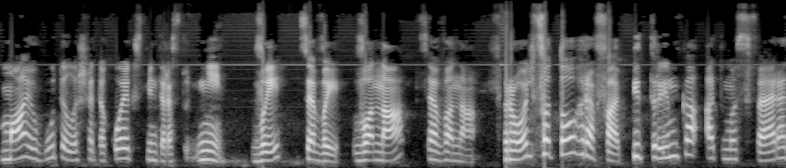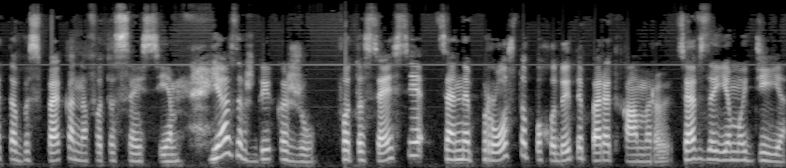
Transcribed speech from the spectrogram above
маю бути лише такою, як з Пінтересту. Ні, ви це ви, вона це вона. Роль фотографа підтримка, атмосфера та безпека на фотосесії. Я завжди кажу. Фотосесія це не просто походити перед камерою, це взаємодія,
